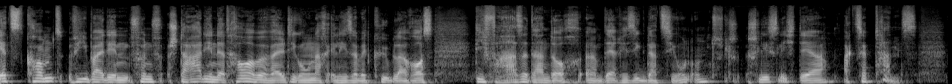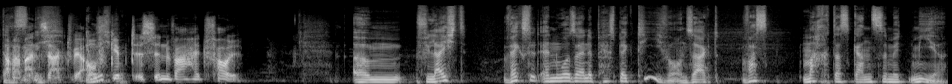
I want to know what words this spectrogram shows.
Jetzt kommt, wie bei den fünf Stadien der Trauerbewältigung nach Elisabeth Kübler-Ross, die Phase dann doch äh, der Resignation und schließlich der Akzeptanz. Aber man sagt, wer aufgibt, ist in Wahrheit faul. Ähm, vielleicht wechselt er nur seine Perspektive und sagt, was macht das Ganze mit mir?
